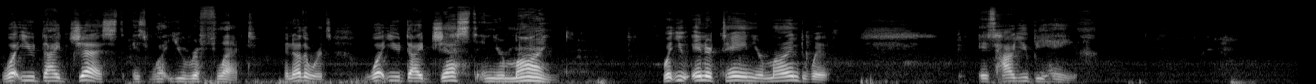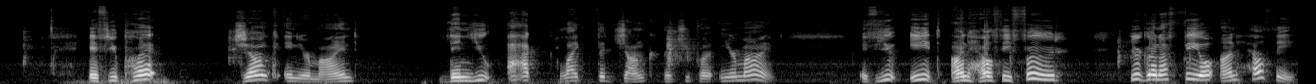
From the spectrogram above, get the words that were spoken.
What you digest is what you reflect. In other words, what you digest in your mind, what you entertain your mind with, is how you behave. If you put junk in your mind, then you act like the junk that you put in your mind. If you eat unhealthy food, you're going to feel unhealthy.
